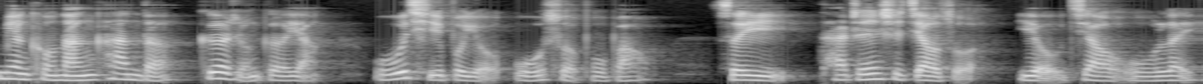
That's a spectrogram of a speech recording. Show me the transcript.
面孔难看的各种各样。无奇不有，无所不包，所以他真是叫做有教无类。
